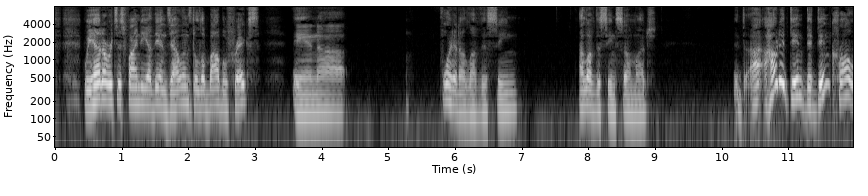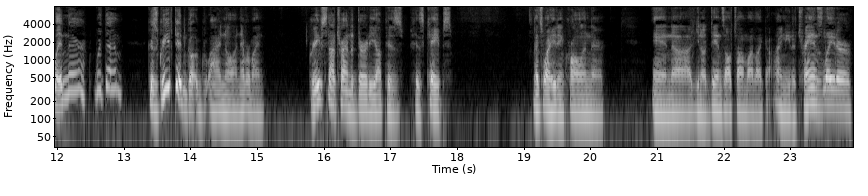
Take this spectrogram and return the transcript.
we head over to find the, uh, the Anzellans, the little Babu Fricks. And uh, boy, did I love this scene. I love this scene so much. How did Din did Din crawl in there with them? Because Greef didn't go. I know. Never mind. Greef's not trying to dirty up his his capes. That's why he didn't crawl in there. And uh, you know, Din's all talking about like I need a translator.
